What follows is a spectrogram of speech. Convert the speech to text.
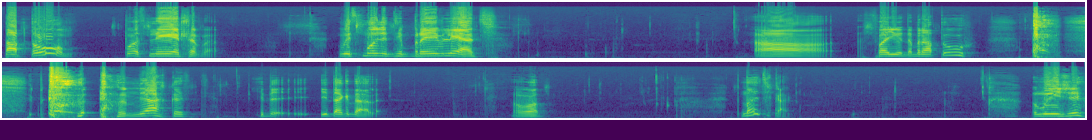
потом, после этого, вы сможете проявлять а, свою доброту, мягкость и, и так далее. Вот. Знаете как? Вы же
